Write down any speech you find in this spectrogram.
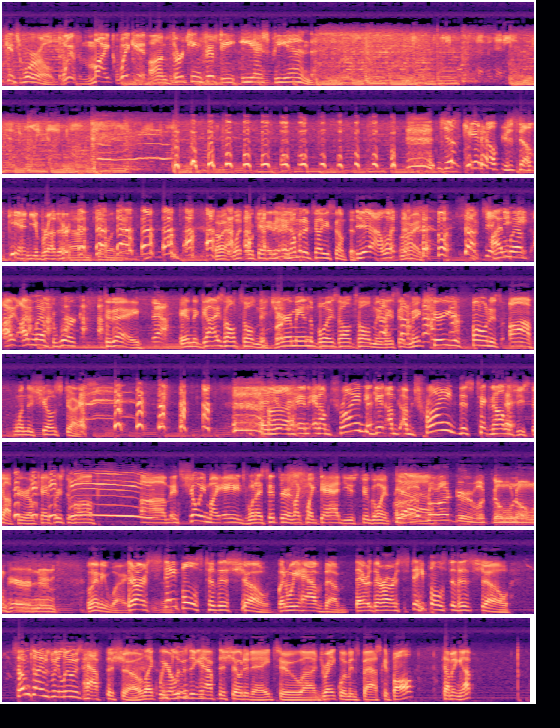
is Wicked's World with Mike Wicked on 1350 ESPN. Just can't help yourself, can you, brother? I'm telling you. All right. What? Okay. And, I'm going to tell you something. yeah. What? All right. What's up, JD? I left. I, I left work today, Yeah. and the guys all told me. Jeremy and the boys all told me. They said, make sure your phone is off when the show starts. And, you, Uh. and and I'm trying to get. I'm I'm trying this technology stuff here. Okay. First of all. Um, it's showing my age when I sit there and like my dad used to going, I have no idea what's going on here. And then, well, anyway, There are staples to this show when we have them. There, there are staples to this show. Sometimes we lose half the show, like we are losing half the show today to uh, Drake women's basketball coming up.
